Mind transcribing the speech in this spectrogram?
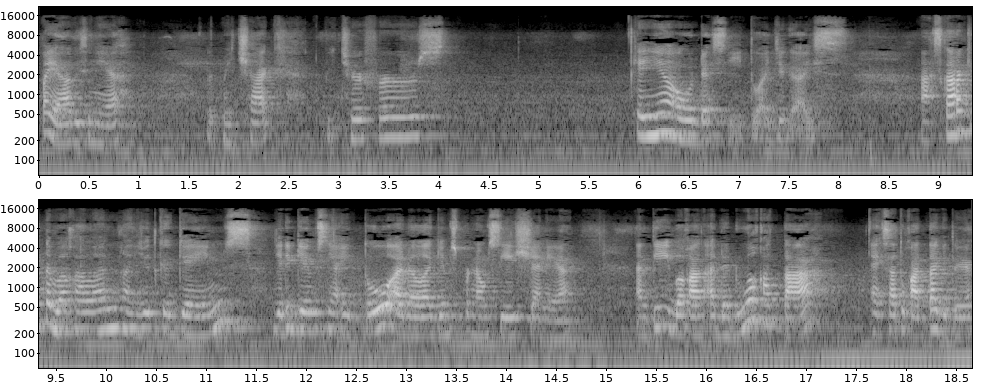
Apa ya di sini ya? Let me check picture first. Kayaknya udah sih itu aja guys. Nah, sekarang kita bakalan lanjut ke games. Jadi gamesnya itu adalah games pronunciation ya. Nanti bakal ada dua kata, eh satu kata gitu ya.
